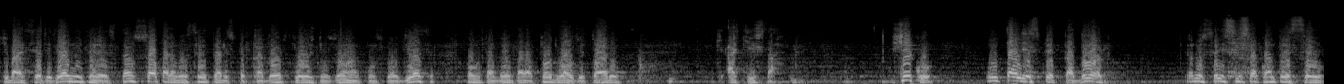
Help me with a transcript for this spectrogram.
que vai ser de grande interesse, não só para você, telespectador, que hoje nos honra com sua audiência, como também para todo o auditório que aqui está. Chico, um telespectador, eu não sei se isso aconteceu,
